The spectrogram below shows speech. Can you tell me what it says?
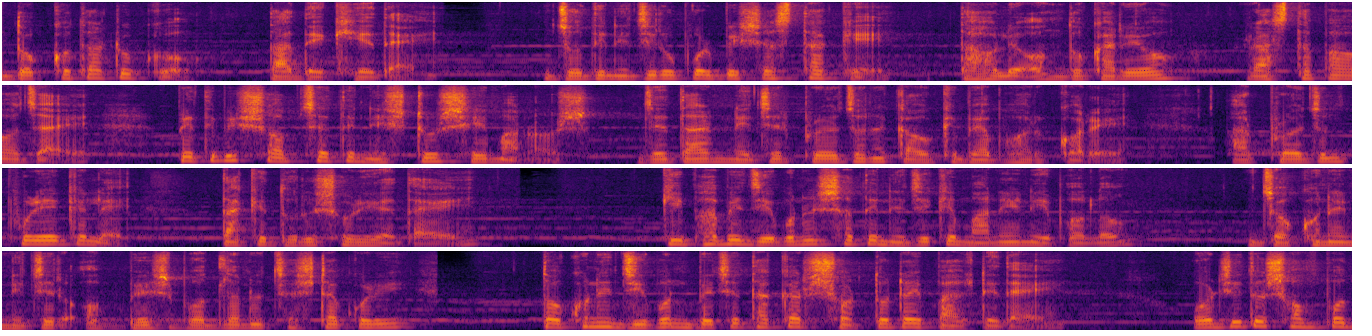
দক্ষতাটুকু তা দেখিয়ে দেয়। যদি নিজের উপর বিশ্বাস থাকে, তাহলে অন্ধকারেও রাস্তা পাওয়া যায়। পৃথিবীর সবচেয়ে নিষ্ঠুর সে মানুষ যে তার নিজের প্রয়োজনে কাউকে ব্যবহার করে আর প্রয়োজন ফুরিয়ে গেলে তাকে দূরে সরিয়ে দেয়। কীভাবে জীবনের সাথে নিজেকে মানিয়ে নিই বলো? যখনই নিজের অভ্যেস বদলানোর চেষ্টা করি তখনই জীবন বেঁচে থাকার শর্তটাই পাল্টে দেয়। অর্জিত সম্পদ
